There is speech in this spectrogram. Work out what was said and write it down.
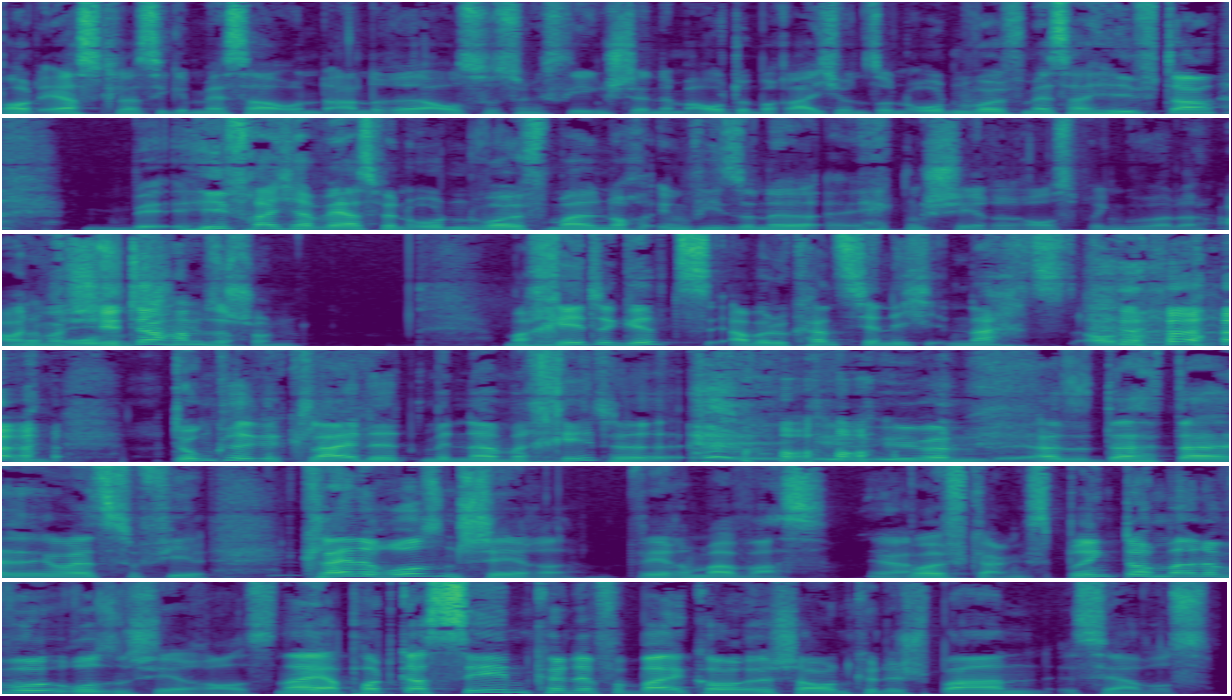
baut erstklassige Messer und andere Ausrüstungsgegenstände im Autobereich und so ein Odenwolf-Messer hilft da. B hilfreicher wäre es, wenn Odenwolf mal noch irgendwie so eine Heckenschere rausbringen würde. Aber eine Machete haben sie schon. Machete gibt's, aber du kannst ja nicht nachts auch noch in, in dunkel gekleidet mit einer Machete äh, über, also da, da irgendwas zu viel. Kleine Rosenschere wäre mal was. Ja. Wolfgangs, bringt doch mal eine Rosenschere raus. Naja, Podcast 10 könnt ihr vorbeischauen, könnt ihr sparen. Servus.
